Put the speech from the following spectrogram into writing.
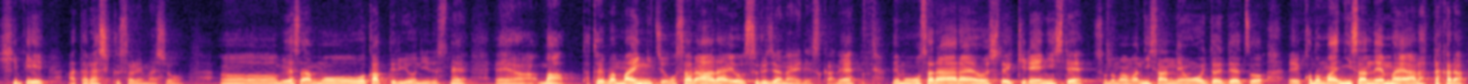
日々新しくされましょう。皆さんも分かっているようにですね、えー、まあ例えば毎日お皿洗いをするじゃないですかね。でもお皿洗いをしてきれいにしてそのまま23年置いといたやつを、えー、この前23年前洗ったから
